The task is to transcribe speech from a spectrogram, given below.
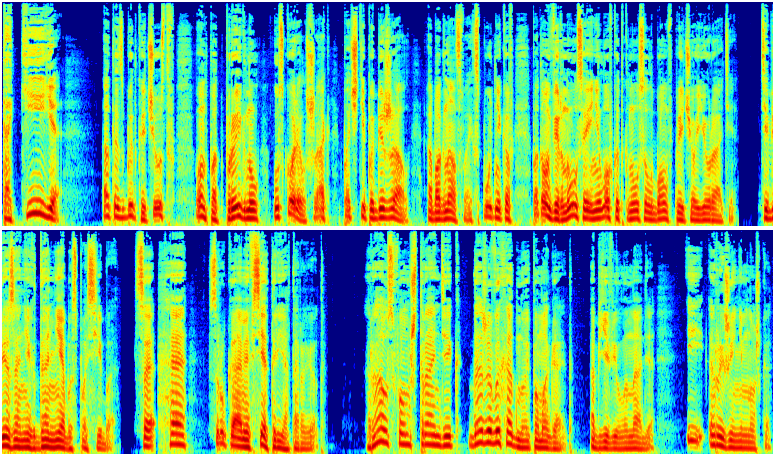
такие! От избытка чувств он подпрыгнул, ускорил шаг, почти побежал, обогнал своих спутников, потом вернулся и неловко ткнулся лбом в плечо Юрати. «Тебе за них до неба спасибо. С. Х. с руками все три оторвет». «Раус фон Штрандик даже выходной помогает», — объявила Надя. «И рыжий немножко.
